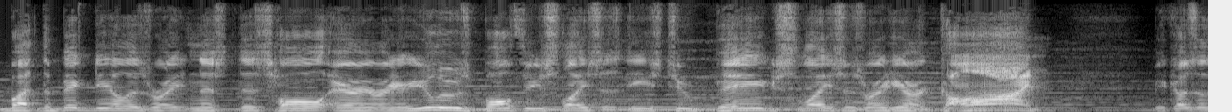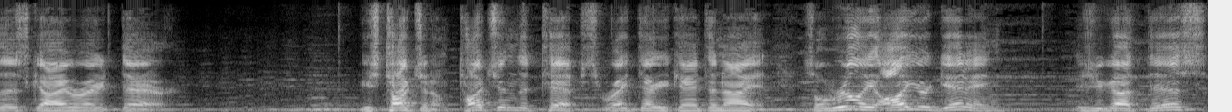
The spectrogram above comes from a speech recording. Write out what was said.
But the big deal is right in this this whole area right here. You lose both these slices. These two big slices right here are gone because of this guy right there. He's touching them, touching the tips right there. You can't deny it. So really, all you're getting is you got this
